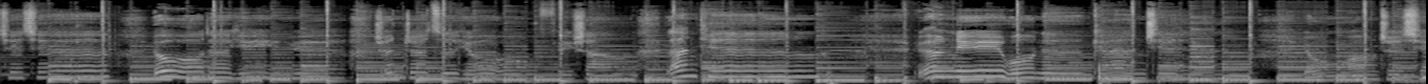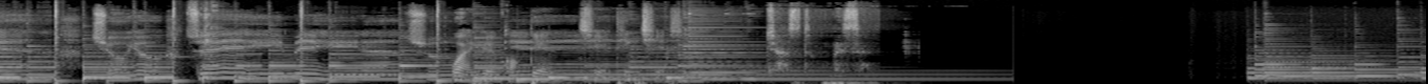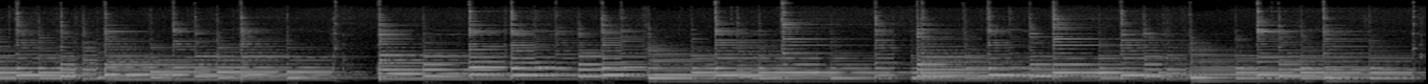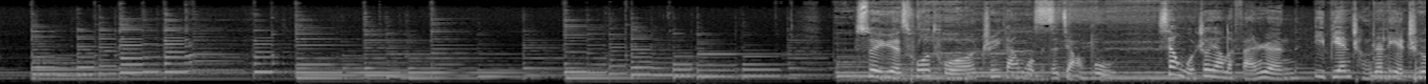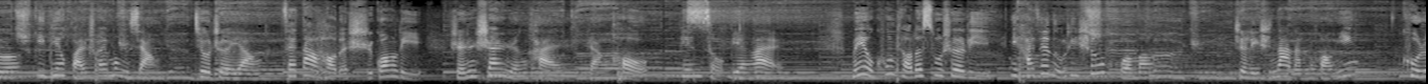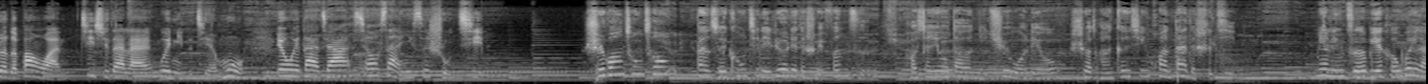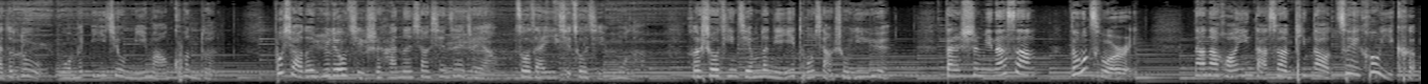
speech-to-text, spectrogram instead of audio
姐姐，有我的音乐，乘着自由飞上蓝天。愿你我能看见，勇往直前，就有最美的终外院广电，且听且行。Just listen。岁月蹉跎，追赶我们的脚步。像我这样的凡人，一边乘着列车，一边怀揣梦想，就这样在大好的时光里，人山人海，然后边走边爱。没有空调的宿舍里，你还在努力生活吗？这里是娜娜和黄英，酷热的傍晚，继续带来为你的节目，愿为大家消散一丝暑气。时光匆匆，伴随空气里热烈的水分子，好像又到了你去我留、社团更新换代的时机。面临择别和未来的路，我们依旧迷茫困顿，不晓得余留几时还能像现在这样坐在一起做节目了，和收听节目的你一同享受音乐。但是米娜桑，Don't worry，娜娜黄英打算拼到最后一刻。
